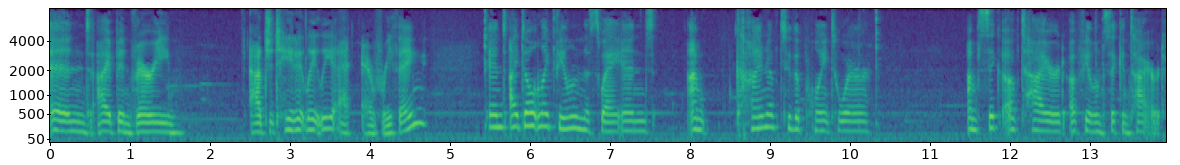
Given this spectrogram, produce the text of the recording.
And I've been very agitated lately at everything. And I don't like feeling this way. And I'm kind of to the point where I'm sick of tired of feeling sick and tired.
